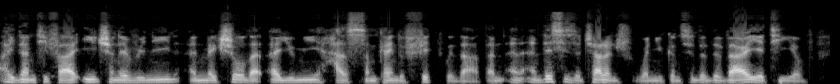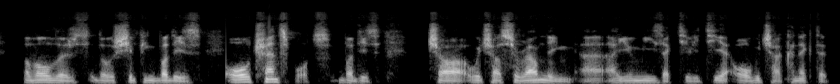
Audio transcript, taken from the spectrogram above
identify each and every need and make sure that IUMI has some kind of fit with that. And, and, and this is a challenge when you consider the variety of, of all those, those shipping bodies, all transport bodies, which are, which are surrounding uh, IUMI's activity or which are connected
